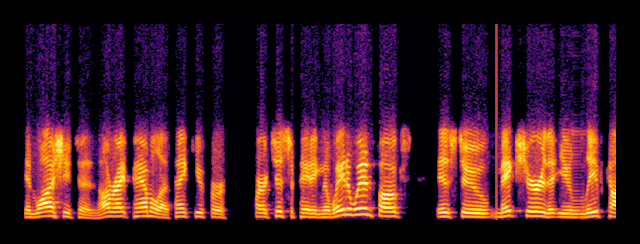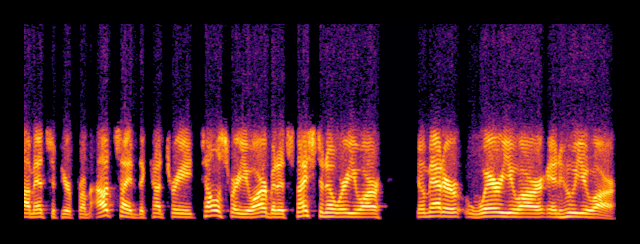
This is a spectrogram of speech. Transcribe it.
in Washington. All right, Pamela, thank you for participating. The way to win, folks, is to make sure that you leave comments. If you're from outside the country, tell us where you are, but it's nice to know where you are, no matter where you are and who you are.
